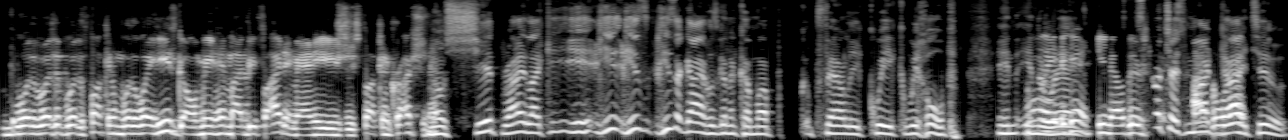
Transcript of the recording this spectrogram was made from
with with with the fucking with the way he's going, me and him might be fighting, man. He's just fucking crushing it. no shit, right? Like he, he he's he's a guy who's gonna come up fairly quick. We hope in in Well, the again, you know, there's Such a smart I- guy too.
